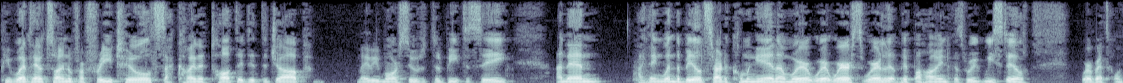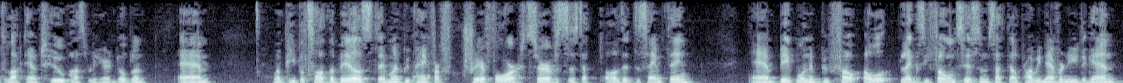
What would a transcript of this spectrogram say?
people went out signing up for free tools that kind of thought they did the job, maybe more suited to B2C. And then I think when the bills started coming in, and we're we're we're, we're a little bit behind because we, we still we're about to go into lockdown two, possibly here in Dublin. Um, when people saw the bills, they might be paying for three or four services that all did the same thing um, big one be fo- old legacy phone systems that they'll probably never need again.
